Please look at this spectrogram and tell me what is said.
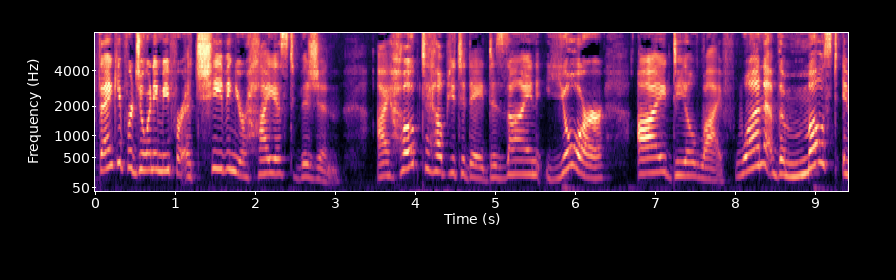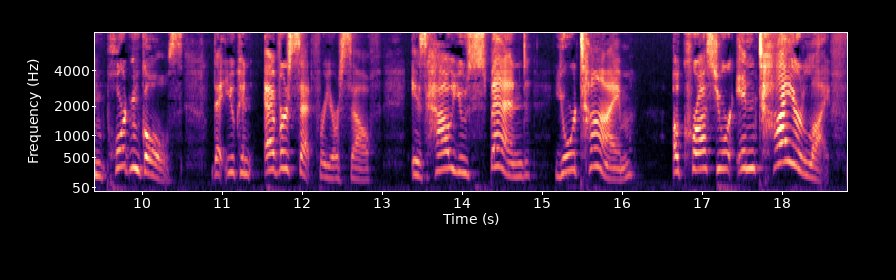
Thank you for joining me for Achieving Your Highest Vision. I hope to help you today design your ideal life. One of the most important goals that you can ever set for yourself is how you spend your time across your entire life.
